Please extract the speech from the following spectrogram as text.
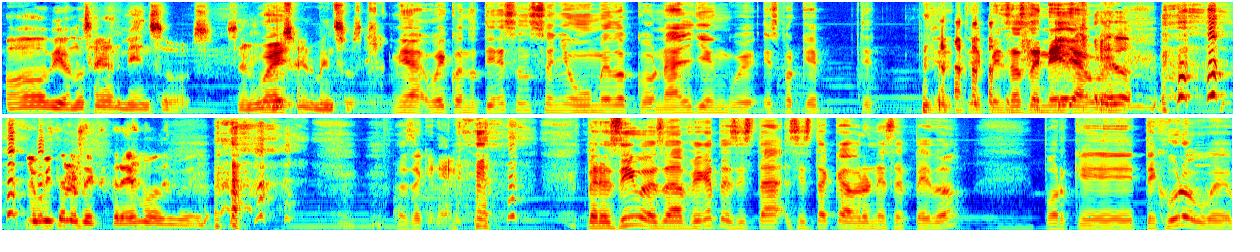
Obvio, no sean mensos. O sea, no, sean mensos. Mira, güey, cuando tienes un sueño húmedo con alguien, güey, es porque te, pensaste en ella, güey. Te fuiste a los extremos, güey. No se creen. Pero sí, güey, o sea, fíjate, si está, si está cabrón ese pedo. Porque te juro, güey,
